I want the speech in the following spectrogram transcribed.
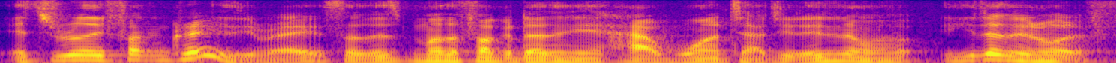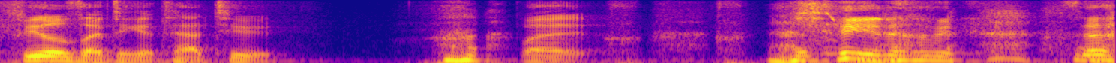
it's really fucking crazy, right? So this motherfucker doesn't even have one tattoo. He doesn't know he doesn't even know what it feels like to get tattooed. But you know what I mean? So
